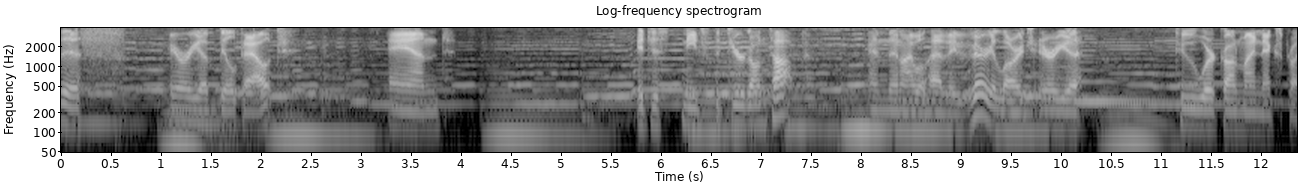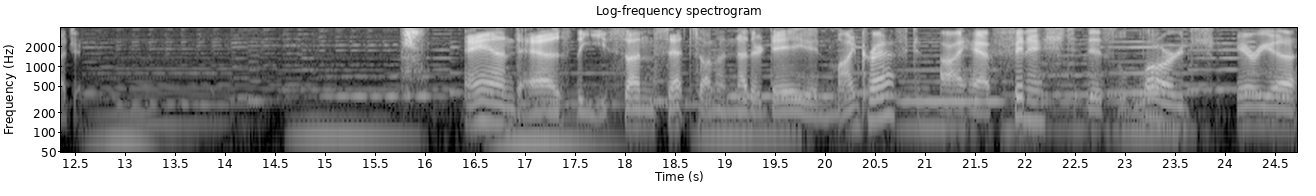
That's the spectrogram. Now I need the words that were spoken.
this area built out and it just needs the dirt on top. And then I will have a very large area to work on my next project. And as the sun sets on another day in Minecraft, I have finished this large area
